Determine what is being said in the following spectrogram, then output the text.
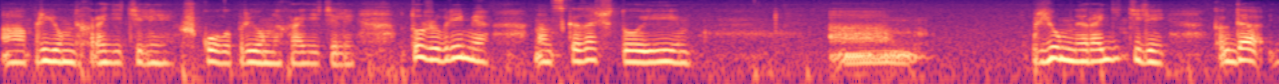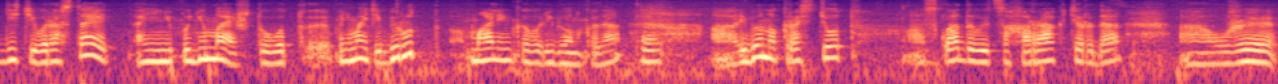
а, приемных родителей, школы приемных родителей. В то же время надо сказать, что и приемные родители, когда дети вырастают, они не понимают, что вот, э, понимаете, берут маленького ребенка, да, Так. а ребенок растет, складывается характер, да, уже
